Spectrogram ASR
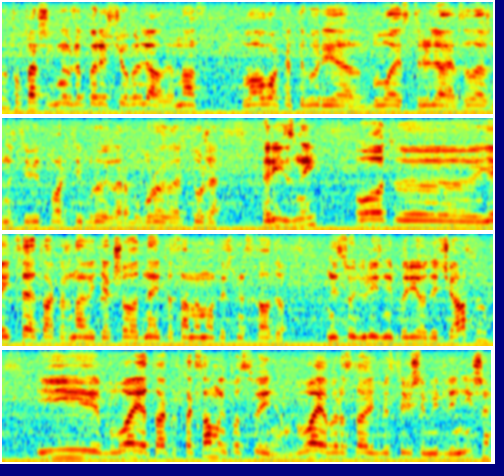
Ну, по-перше, ми вже перещоголяли. У нас вагова категорія буває стріляє в залежності від партії бройлера, бо бройлер теж різний. От е, яйце також, навіть якщо одне й те саме маточне стадо несуть в різні періоди часу. І буває також так само і по свиням. Буває виростають швидше, медленніше,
